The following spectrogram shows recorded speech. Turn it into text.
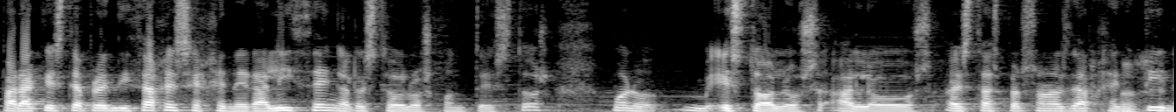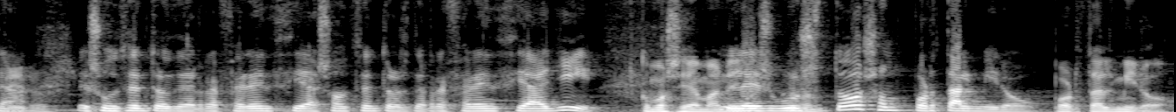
para que este aprendizaje se generalice en el resto de los contextos. Bueno, esto a los a los a estas personas de Argentina Argentinos. es un centro de referencia, son centros de referencia allí. ¿Cómo se llaman? Les gustó, son Portal Miró. Portal Miró.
